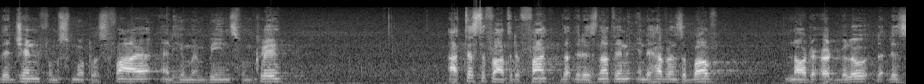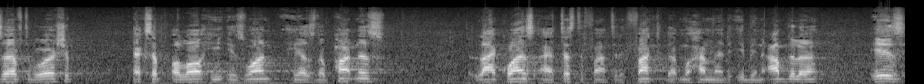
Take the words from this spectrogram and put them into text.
the jinn from smokeless fire, and human beings from clay. I testify to the fact that there is nothing in the heavens above nor the earth below that deserve to be worshipped except Allah. He is one, He has no partners. Likewise, I testify to the fact that Muhammad ibn Abdullah is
